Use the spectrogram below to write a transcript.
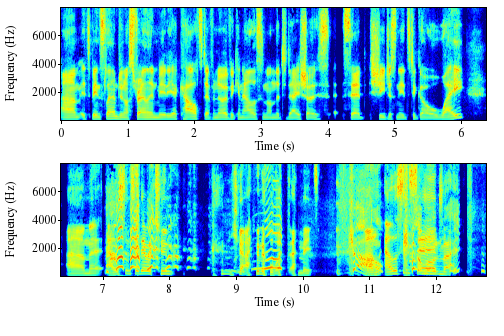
Um, it's been slammed in Australian media. Karl Stefanovic and Allison on the Today Show s- said she just needs to go away. Um, Allison said there were two. yeah, I don't know what that means. Karl, Um, Allison come said on, mate.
